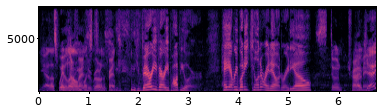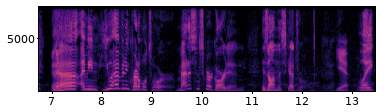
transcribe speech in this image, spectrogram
Yeah, that's We what have a lot of Calum friends. likes We brought to all the tell friends. very, very popular. Hey, everybody, killing it right now at radio. us. Doing Try, man. okay. Yeah, I mean, you have an incredible tour. Madison Square Garden is on the schedule. Yeah. Like,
